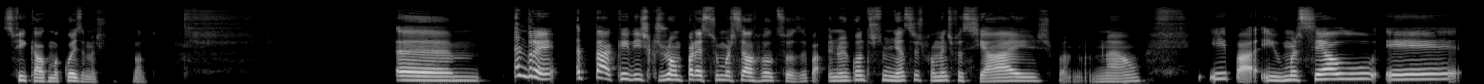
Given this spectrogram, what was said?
se fica alguma coisa, mas pronto. Um, André ataca e diz que João parece o Marcelo Rebelo de Sousa. eu não encontro semelhanças, pelo menos faciais, pá, não. E, pá, e o Marcelo é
